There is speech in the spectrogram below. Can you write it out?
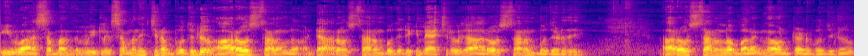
ఈ వా సంబంధ వీటికి సంబంధించిన బుధుడు ఆరో స్థానంలో. అంటే ఆరో స్థానం బుధుడికి న్యాచురల్గా ఆరో స్థానం బుధుడిది. ఆరో స్థానంలో బలంగా ఉంటాడు బుధుడు.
